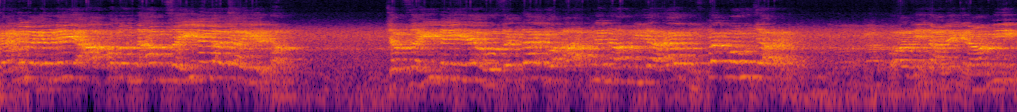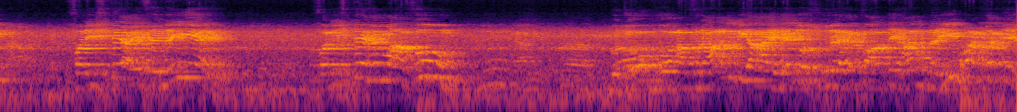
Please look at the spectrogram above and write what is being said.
कहने लगे, नहीं, आपको तो नाम सही लेना चाहिए था। जब सही नहीं है, हो सकता तो आने गिरामी फरिश्ते ऐसे नहीं है। फरिश्ते हैं मासूम। तो जो वो अफराद भी आए हैं, जो सूर्य फातिहा नहीं पढ़ सके,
